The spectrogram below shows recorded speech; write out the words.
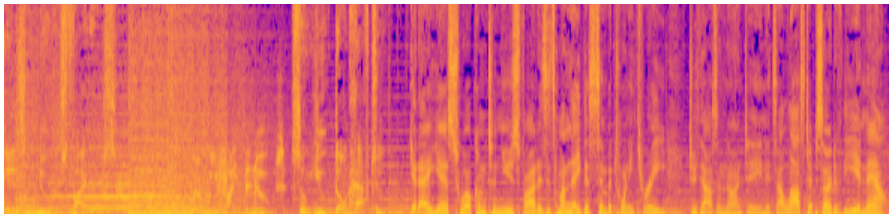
is News Fighters, where we fight the news so you don't have to. G'day, yes, welcome to News Fighters. It's Monday, December 23, 2019. It's our last episode of the year. Now,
